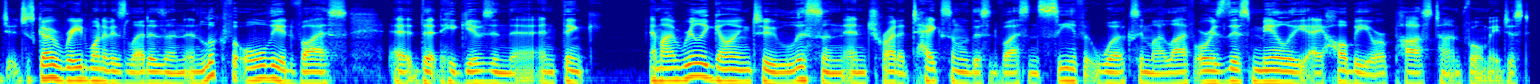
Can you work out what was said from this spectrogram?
just go read one of his letters and, and look for all the advice uh, that he gives in there and think, am I really going to listen and try to take some of this advice and see if it works in my life? Or is this merely a hobby or a pastime for me? Just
